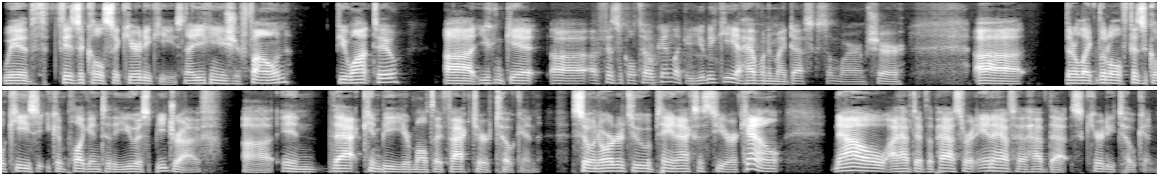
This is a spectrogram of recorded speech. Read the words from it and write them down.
with physical security keys. Now, you can use your phone if you want to. Uh, you can get uh, a physical token, like a YubiKey. I have one in my desk somewhere, I'm sure. Uh, they're like little physical keys that you can plug into the USB drive. Uh, and that can be your multi factor token. So in order to obtain access to your account, now I have to have the password and I have to have that security token.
